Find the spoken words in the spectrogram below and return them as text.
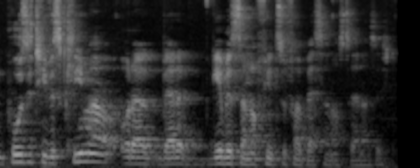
ein positives Klima oder wäre, gäbe es da noch viel zu verbessern aus deiner Sicht?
